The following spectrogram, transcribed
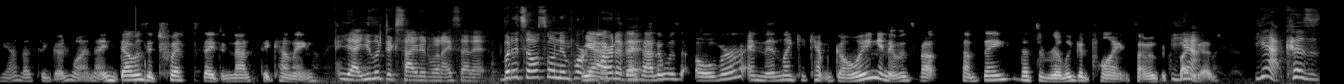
Yeah, that's a good one. I, that was a twist I did not see coming. Yeah, you looked excited when I said it, but it's also an important yeah, part of 'cause I it. thought it was over, and then like it kept going, and it was about something. That's a really good point. So I was excited. Yeah, because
